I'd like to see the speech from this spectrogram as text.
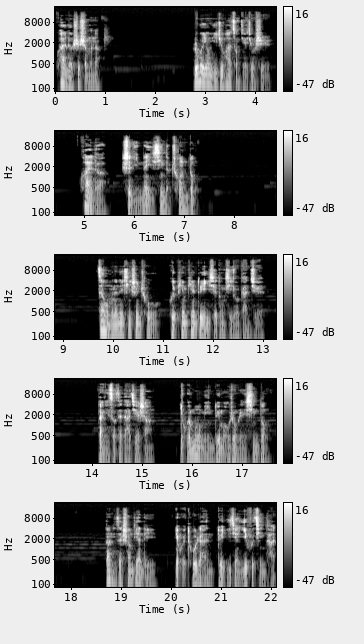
快乐是什么呢？如果用一句话总结，就是快乐是你内心的冲动。在我们的内心深处，会偏偏对一些东西有感觉。当你走在大街上，你会莫名对某种人心动；当你在商店里，你会突然对一件衣服惊叹。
